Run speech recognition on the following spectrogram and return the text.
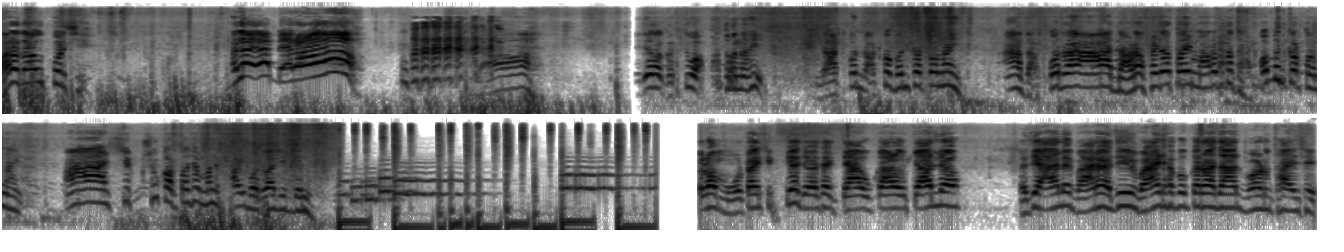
મારે આવું જ પડશે. અલે, એ બેરા! એ તો ગત્તુ આપતો નહીં. ઝાટકો ને ઝાટકો બંધ કરતો નહીં. આ ઝાટકો આ દાડા ફેડ્યો તો મારો બધો ઝાટકો બંધ કરતો નહીં. આ શું કરતો છે? મને ફાઈ બધવા દીધું પેલો મોટો શીખતે જ હશે ચા ઉકાળો, ચા લ્યો. હજી હાલે ભારે હજી વાઇડ હબુ કરવા જવાનું ભણું થાય છે.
